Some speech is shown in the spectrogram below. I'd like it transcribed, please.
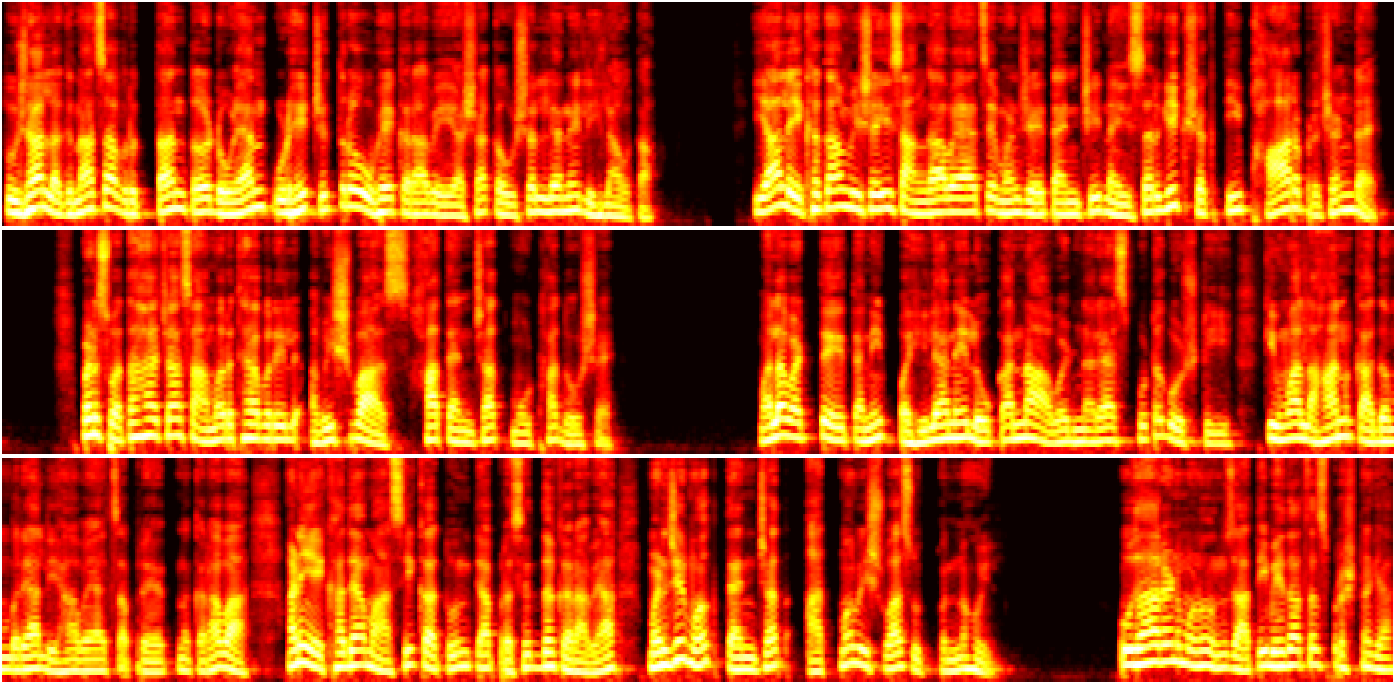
तुझ्या लग्नाचा वृत्तांत डोळ्यांपुढे चित्र उभे करावे अशा कौशल्याने लिहिला होता. या लेखकांविषयी सांगावयाचे म्हणजे त्यांची नैसर्गिक शक्ती फार प्रचंड आहे. पण स्वतःच्या सामर्थ्यावरील अविश्वास हा त्यांच्यात मोठा दोष आहे. मला वाटते त्यांनी पहिल्याने लोकांना आवडणाऱ्या स्फुट गोष्टी किंवा लहान कादंबऱ्या लिहावयाचा प्रयत्न करावा आणि एखाद्या मासिकातून त्या प्रसिद्ध कराव्या म्हणजे मग त्यांच्यात आत्मविश्वास उत्पन्न होईल. उदाहरण म्हणून जातीभेदाचाच प्रश्न घ्या.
